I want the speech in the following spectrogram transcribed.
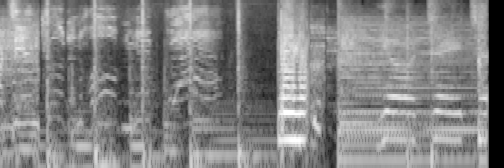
Couldn't hold me back. Your data.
